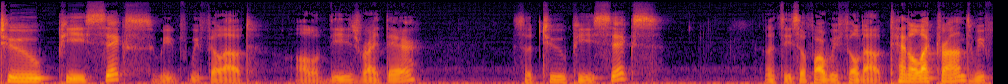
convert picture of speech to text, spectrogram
2p6. We we fill out all of these right there. So 2p6. Let's see. So far we filled out 10 electrons. We've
